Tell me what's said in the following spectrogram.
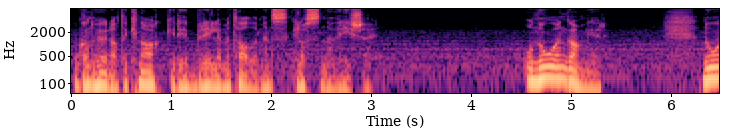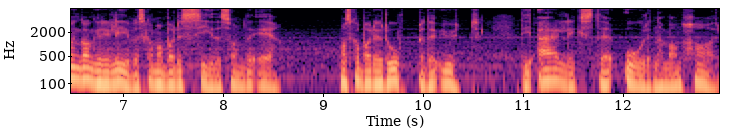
Hun kan høre at det knaker i brillemetallet mens glassene vrir seg. Og noen ganger, noen ganger i livet skal man bare si det som det er. Man skal bare rope det ut, de ærligste ordene man har,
